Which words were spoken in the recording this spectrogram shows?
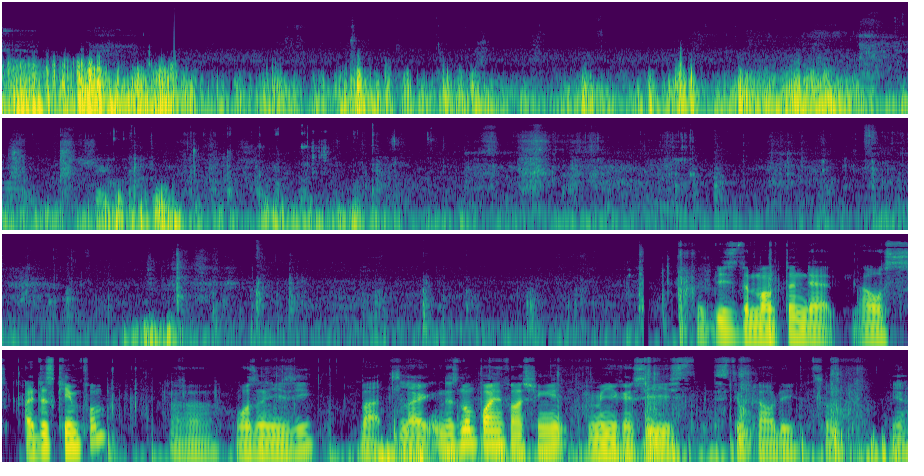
This is the mountain that I was I just came from. Uh, wasn't easy, but like there's no point flashing it. I mean you can see it's still cloudy, so yeah.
